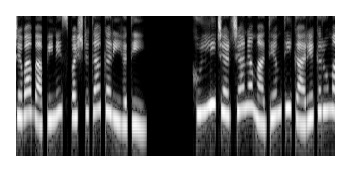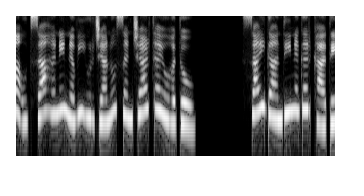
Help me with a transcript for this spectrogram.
જવાબ આપીને સ્પષ્ટતા કરી હતી. ખુલ્લી ચર્ચાના માધ્યમથી કાર્યકરોમાં ઉત્સાહ અને નવી ઉર્જાનો સંચાર થયો હતો. સાઈ ગાંધીનગર ખાતે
